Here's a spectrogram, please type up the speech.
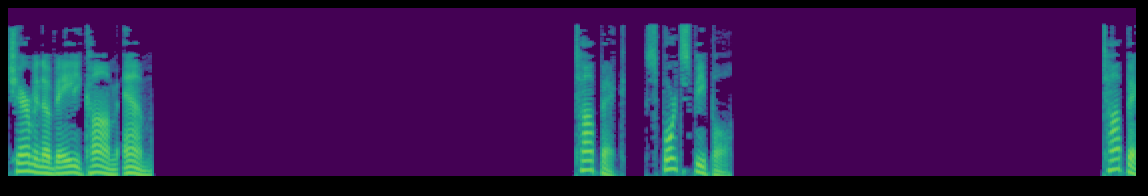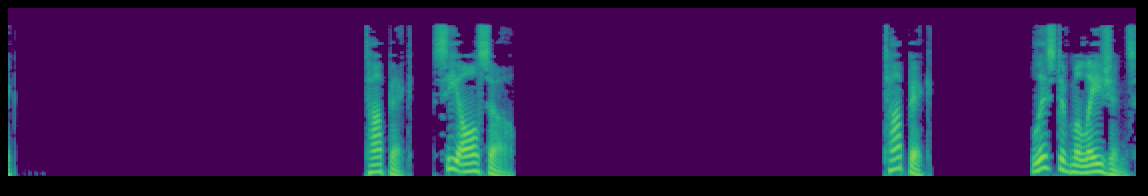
Chairman of AECOM M. Topic: Sportspeople. Topic. Topic. See also. Topic. List of Malaysians.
